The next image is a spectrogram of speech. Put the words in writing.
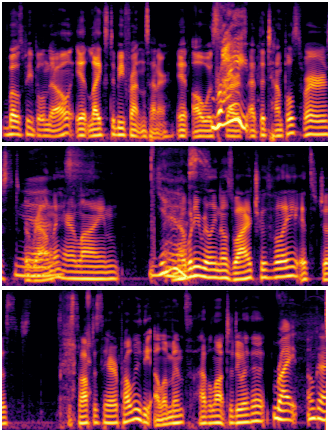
most people know, it likes to be front and center. It always Right. starts at the temples first, around the hairline. Yes. Nobody really knows why, truthfully. It's just the softest hair. Probably the elements have a lot to do with it, Right. Okay.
